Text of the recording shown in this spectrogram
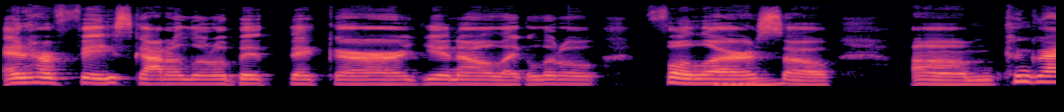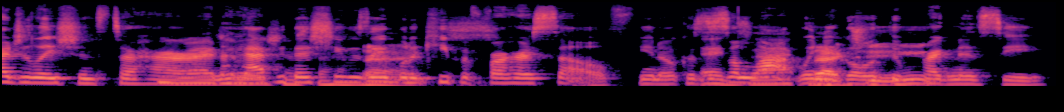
And her face got a little bit thicker, you know, like a little fuller. Mhm. So um congratulations to her. And I'm happy that Congratulations to she her. was able to keep it for herself, you know, because it's a lot when you're going through pregnancy.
